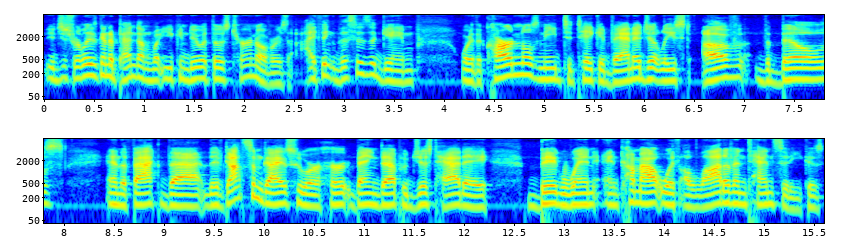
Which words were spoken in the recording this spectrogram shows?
It just really is going to depend on what you can do with those turnovers. I think this is a game where the Cardinals need to take advantage at least of the Bills and the fact that they've got some guys who are hurt, banged up, who just had a big win and come out with a lot of intensity. Because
